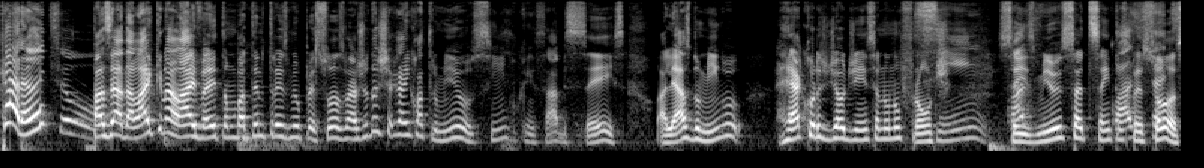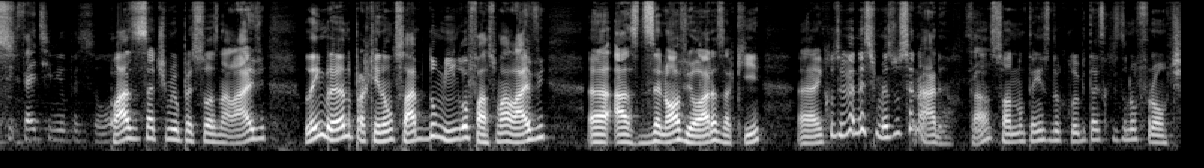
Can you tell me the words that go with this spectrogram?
Cara, antes eu... Rapaziada, like na live aí, estamos batendo 3 mil pessoas, me ajuda a chegar em 4 mil, 5, quem sabe, 6. Aliás, domingo, recorde de audiência no No Front. Sim. 6.700 quase pessoas. 7, 7 mil pessoas. Quase 7 mil pessoas na live. Lembrando, pra quem não sabe, domingo eu faço uma live ah, às 19 horas aqui. Ah, inclusive é nesse mesmo cenário, tá? Só não tem esse do clube, tá escrito no front.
